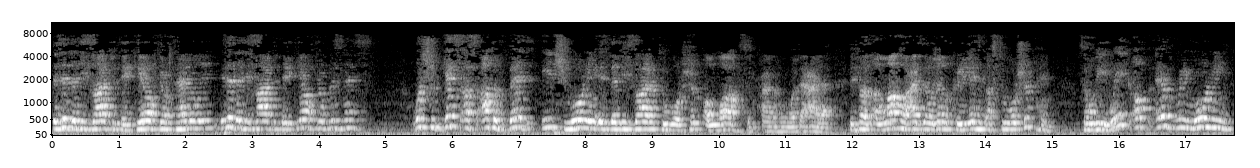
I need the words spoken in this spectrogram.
Is it the desire to take care of your family? Is it the desire to take care of your business? What should get us out of bed each morning is the desire to worship Allah subhanahu wa ta'ala. Because Allah Azza wa Jalla created us to worship Him. So we wake up every morning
